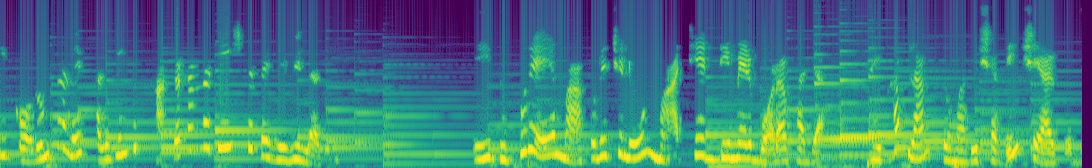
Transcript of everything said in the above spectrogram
এই গরমকালে খালি কিন্তু ঠান্ডা ঠান্ডা জিনিস খেতে হেভি লাগে। এই দুপুরে মা করেছিল মাছের ডিমের বড়া ভাজা। তাই ভাবলাম তোমাদের সাথেই শেয়ার করি।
